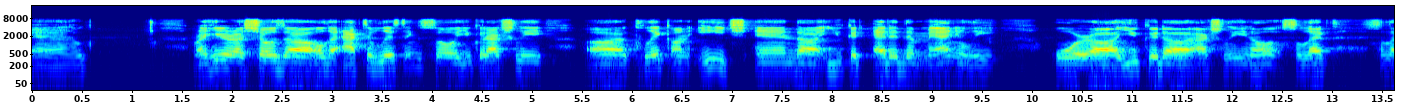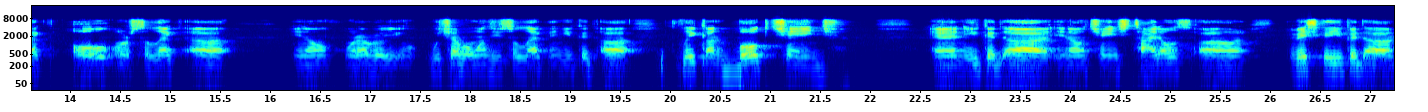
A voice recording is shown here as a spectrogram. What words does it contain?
and right here it shows uh, all the active listings. So you could actually uh, click on each and you could edit them manually. Or you could actually you know select select all or select uh, you know whatever you whichever ones you select. And you could uh, click on bulk change. And you could uh, you know change titles. Uh, basically you could um,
